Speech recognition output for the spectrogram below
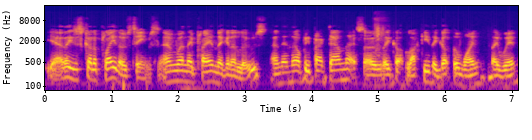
yeah, they just got to play those teams. And when they play them, they're going to lose, and then they'll be back down there. So they got lucky. They got the win. They win.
